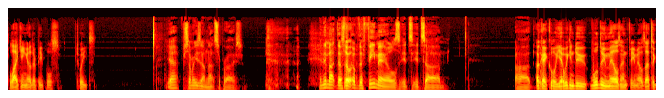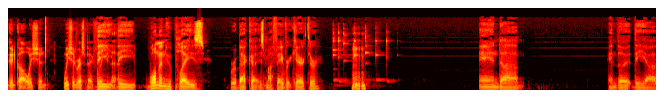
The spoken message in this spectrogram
liking other people's tweets. Yeah, for some reason I'm not surprised. and then my, the, So- of the females, it's it's um uh okay cool. Yeah we can do we'll do males and females. That's a good call. We should we should respect the the woman who plays Rebecca is my favorite character, Mhm. and um, and the the uh,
